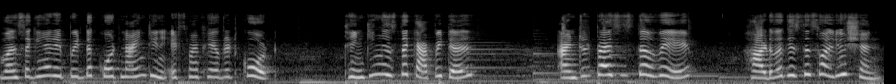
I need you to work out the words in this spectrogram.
Once again, I repeat the quote 19, it's my favorite quote. Thinking is the capital, Enterprise is the way, hard work is the solution.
